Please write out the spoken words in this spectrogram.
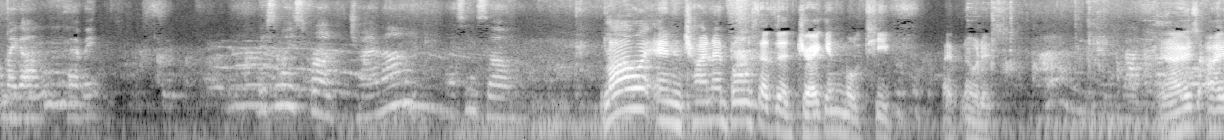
Oh my god, heavy. This one is from China. I think so. Lao and China both have the dragon motif. I've noticed. And I was, I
